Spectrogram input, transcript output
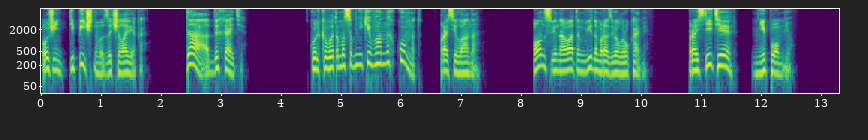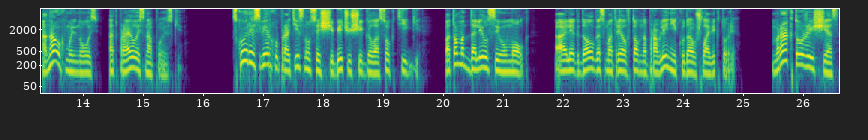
Очень типичного за человека. «Да, отдыхайте». «Сколько в этом особняке ванных комнат?» — спросила она. Он с виноватым видом развел руками. «Простите, не помню». Она ухмыльнулась, отправилась на поиски. Вскоре сверху протиснулся щебечущий голосок Тигги, потом отдалился и умолк, а Олег долго смотрел в том направлении, куда ушла Виктория. Мрак тоже исчез.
